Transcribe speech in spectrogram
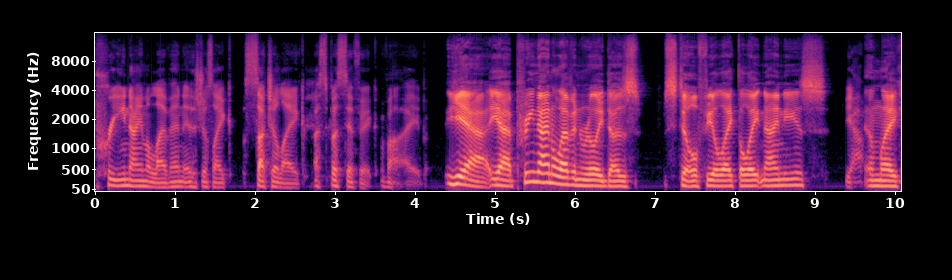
pre 9-11 is just like such a like a specific vibe. Yeah, yeah. Pre 9 11 really does still feel like the late 90s. Yeah. And like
